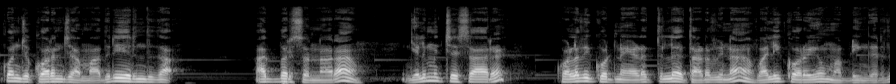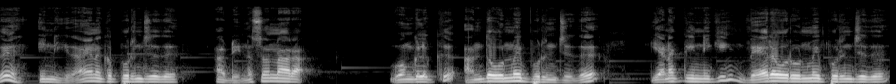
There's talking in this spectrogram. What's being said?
கொஞ்சம் குறைஞ்ச மாதிரி இருந்துதான் அக்பர் சொன்னாரா எலுமிச்சை சாரை குழவி கொட்டின இடத்துல தடவினா வலி குறையும் அப்படிங்கிறது இன்றைக்கி தான் எனக்கு புரிஞ்சுது அப்படின்னு சொன்னாரா உங்களுக்கு அந்த உண்மை புரிஞ்சுது. எனக்கு இன்னைக்கு வேற ஒரு உண்மை புரிஞ்சுது.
